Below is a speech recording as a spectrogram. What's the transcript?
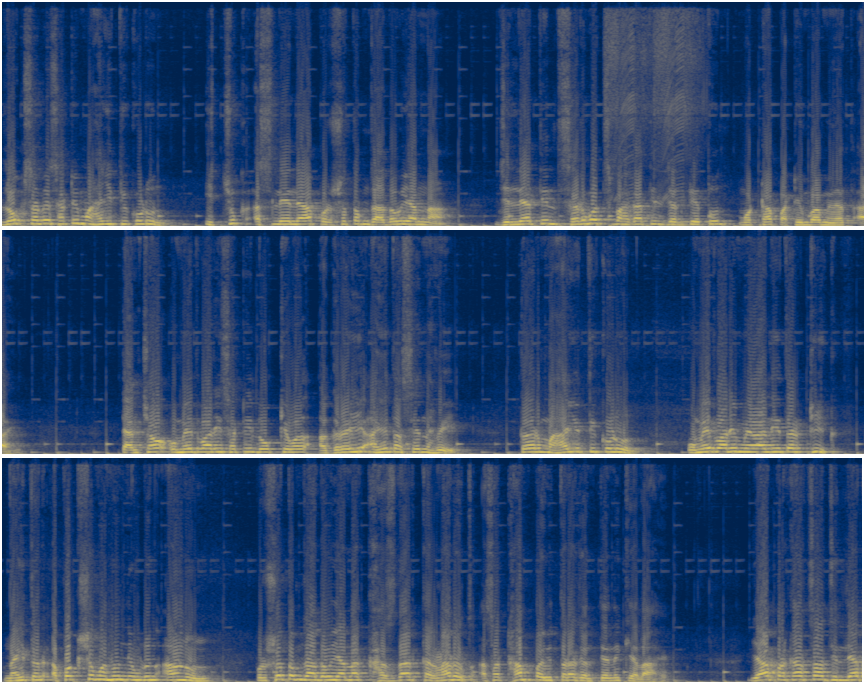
लोकसभेसाठी माहितीकडून इच्छुक असलेल्या पुरुषोत्तम जाधव यांना जिल्ह्यातील सर्वच भागातील जनतेतून मोठा पाठिंबा मिळत आहे. त्यांच्या उमेदवारीसाठी लोक केवळ आग्रही आहेत असे नव्हे तर महायुतीकडून उमेदवारी मिळाली तर ठीक नाहीतर अपक्ष म्हणून निवडून आणून पुरुषोत्तम जाधव यांना खासदार करणारच असा ठाम पवित्रा जनतेने केला आहे. या प्रकारचा जिल्ह्यात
